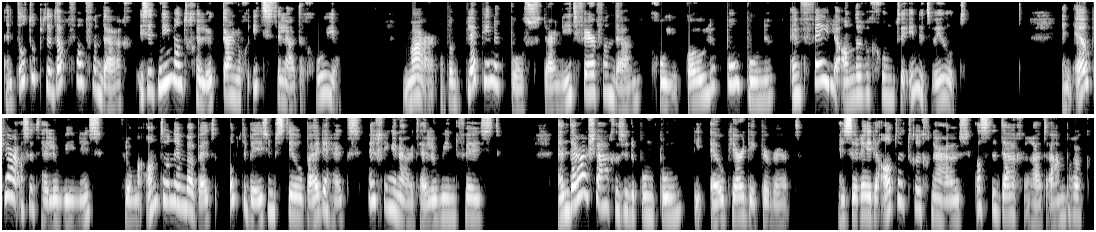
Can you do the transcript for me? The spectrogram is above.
En tot op de dag van vandaag is het niemand gelukt daar nog iets te laten groeien. Maar op een plek in het bos, daar niet ver vandaan, groeien kolen, pompoenen en vele andere groenten in het wild. En elk jaar als het Halloween is, klommen Anton en Babette op de bezemsteel bij de heks en gingen naar het Halloweenfeest. En daar zagen ze de pompoen die elk jaar dikker werd. En ze reden altijd terug naar huis als de dageraad aanbrak.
